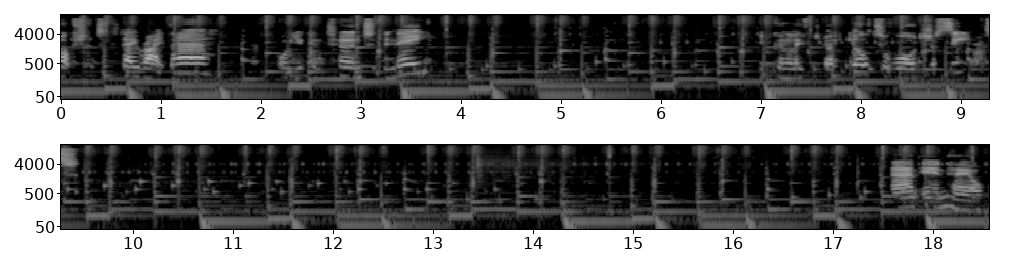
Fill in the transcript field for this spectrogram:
Option to stay right there or you can turn to the knee. You can lift your heel towards your seat. And inhale.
